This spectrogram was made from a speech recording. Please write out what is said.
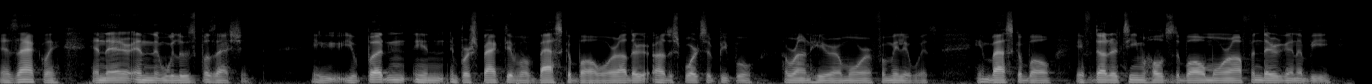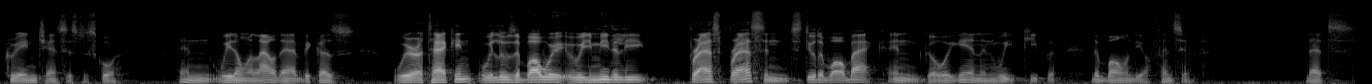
Exactly, and there and then we lose possession, You, you put in, in, in perspective of basketball or other other sports that people around here are more familiar with. In basketball, if the other team holds the ball more often, they're gonna be creating chances to score, and we don't allow that because we're attacking. We lose the ball, we, we immediately press, press, and steal the ball back and go again, and we keep the ball on the offensive. That's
